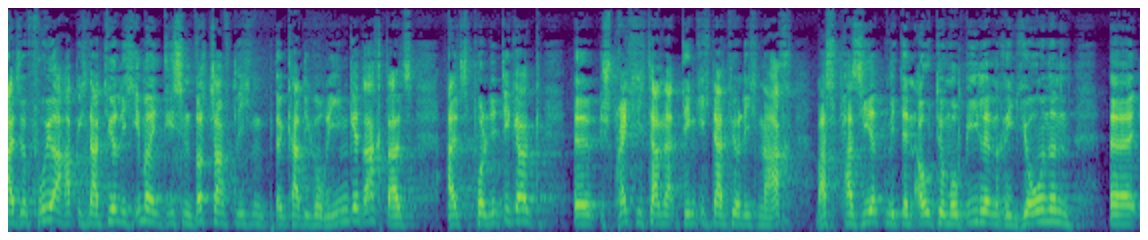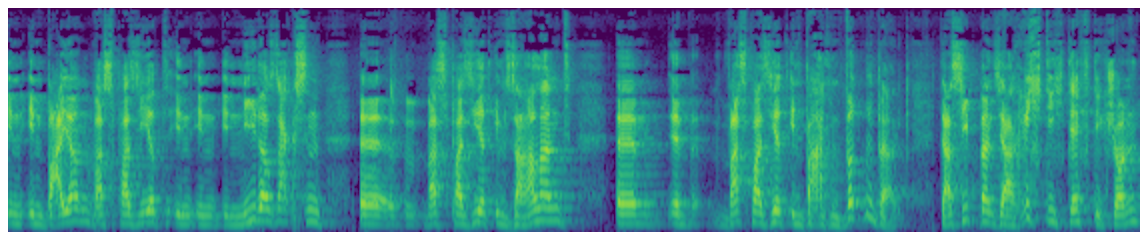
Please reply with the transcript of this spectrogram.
also früher habe ich natürlich immer in diesen wirtschaftlichen äh, Kategorien gedacht. Als, als Politiker äh, spreche ich dann, denke ich natürlich nach, was passiert mit den automobilen Regionen in, in Bayern, was passiert in, in, in Niedersachsen, äh, was passiert im Saarland, ähm, äh, was passiert in Baden-Württemberg. Da sieht man es ja richtig deftig schon,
